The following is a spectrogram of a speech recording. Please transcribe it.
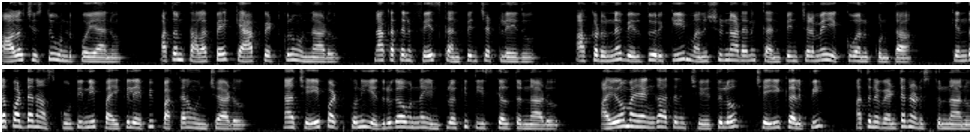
ఆలోచిస్తూ ఉండిపోయాను. అతను తలపై క్యాప్ పెట్టుకుని ఉన్నాడు. నాకు అతని ఫేస్ కనిపించట్లేదు. అక్కడున్న వెలుతురికి మనుషున్నాడని కనిపించడమే ఎక్కువ అనుకుంటా కింద పడ్డ నా స్కూటీని పైకి లేపి పక్కన ఉంచాడు. నా చేయి పట్టుకుని ఎదురుగా ఉన్న ఇంట్లోకి తీసుకెళ్తున్నాడు. అయోమయంగా అతని చేతిలో చేయి కలిపి అతని వెంట నడుస్తున్నాను.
